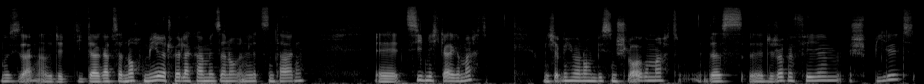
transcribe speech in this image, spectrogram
muss ich sagen. Also die, die, da gab es ja noch mehrere Trailer, kamen jetzt ja noch in den letzten Tagen. Äh, ziemlich geil gemacht. Und ich habe mich mal noch ein bisschen schlau gemacht, dass äh, der Joker-Film spielt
